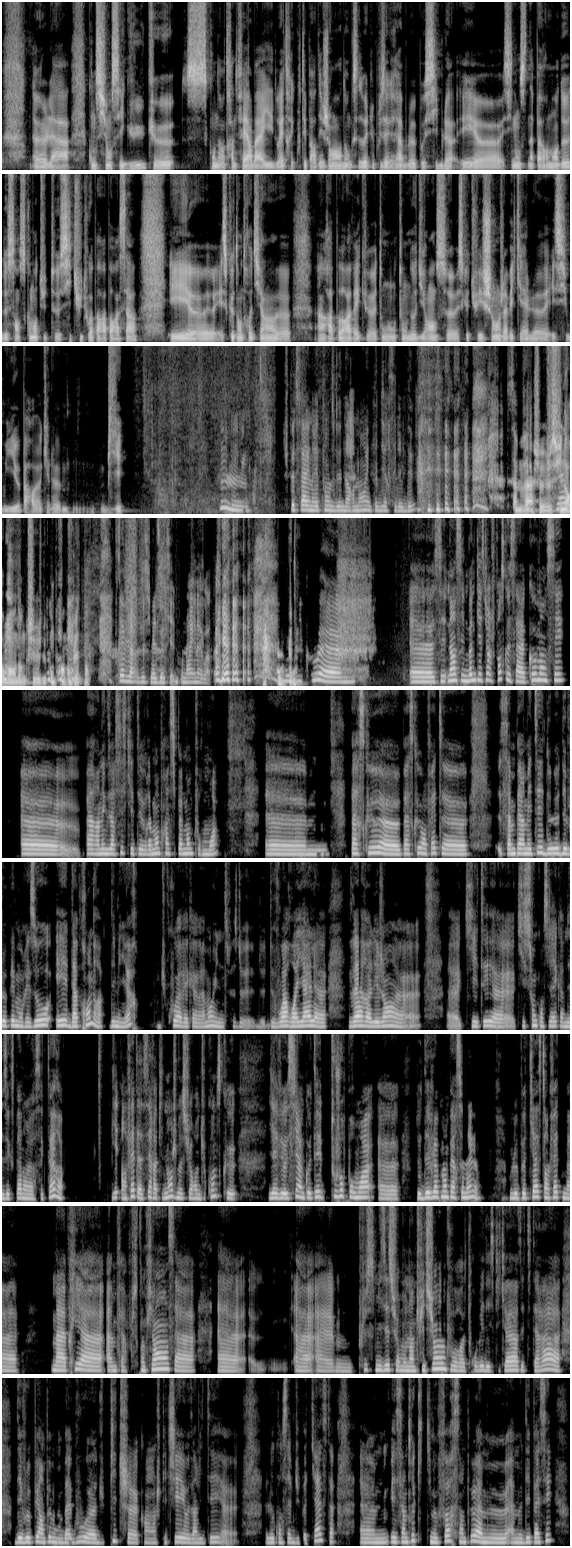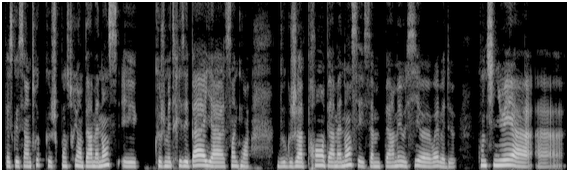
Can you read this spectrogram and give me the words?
la conscience aiguë que ce qu'on est en train de faire, bah, il doit être écouté par des gens, donc ça doit être le plus agréable possible et sinon ça n'a pas vraiment de sens. Comment tu te situes toi par rapport à ça? Et est-ce que tu entretiens, un rapport avec, ton audience? Est-ce que tu échanges avec elle, et si oui, par, quel, biais? Mmh. Peux te faire une réponse de normand et te dire c'est les 2. Ça me va, je je suis normand, donc je je comprends complètement. Très bien, je suis alsacienne, ça n'a rien à voir. Du coup, heu, c'est non, c'est une bonne question. Je pense que ça a commencé, heu, par un exercice qui était vraiment principalement pour moi. Parce que, parce qu'en fait, heu, ça me permettait de développer mon réseau et d'apprendre des meilleurs. Du coup, avec, vraiment une espèce de de voie royale, vers les gens, qui étaient, qui sont considérés comme des experts dans leur secteur. Et en fait, assez rapidement, je me suis rendu compte qu'il y avait aussi un côté, toujours pour moi, de développement personnel, où le podcast, en fait, m'a appris à à me faire plus confiance, à à à mmh, plus miser sur mon intuition pour, trouver des speakers et cetera, à développer un peu mon bagou, du pitch, quand je pitchais aux invités, le concept du podcast. Et c'est un truc qui me force un peu à me à me dépasser parce que c'est un truc que je construis en permanence et que je maîtrisais pas il y a 5 mois. Donc j'apprends en permanence et ça me permet aussi, ouais, bah, de continuer à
